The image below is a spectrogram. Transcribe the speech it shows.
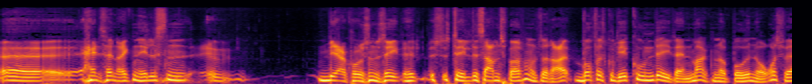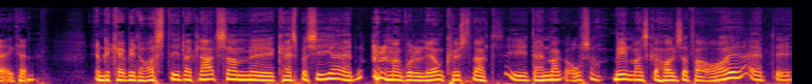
Øh, Hans Henrik Nielsen, øh, jeg kunne sådan set øh, stille det samme spørgsmål til dig. Hvorfor skulle vi ikke kunne det i Danmark, når både Norge og Sverige kan? Jamen det kan vi da også. Det er da klart, som øh, Kasper siger, at man kunne da lave en kystvagt i Danmark også. Men man skal holde sig for øje, at øh,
